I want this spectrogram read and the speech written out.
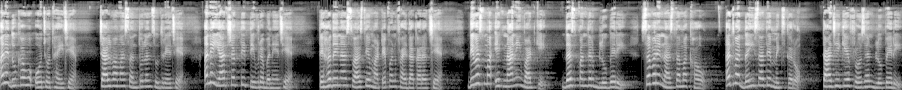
અને દુખાવો ઓછો થાય છે. ચાલવામાં સંતુલન સુધરે છે અને યાદશક્તિ તીવ્ર બને છે. તે હૃદયના સ્વાસ્થ્ય માટે પણ ફાયદાકારક છે. દિવસમાં એક નાની વાટકી દસ પંદર બ્લૂબેરી સવારે નાસ્તામાં ખાઓ અથવા દહીં સાથે મિક્સ કરો. તાજી કે ફ્રોઝન બ્લૂબેરી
